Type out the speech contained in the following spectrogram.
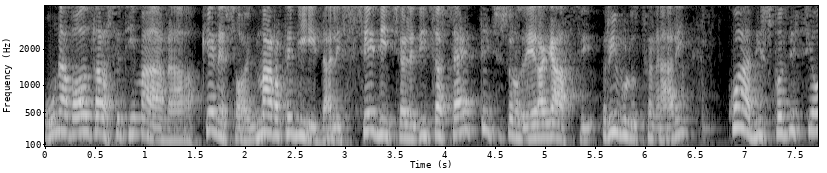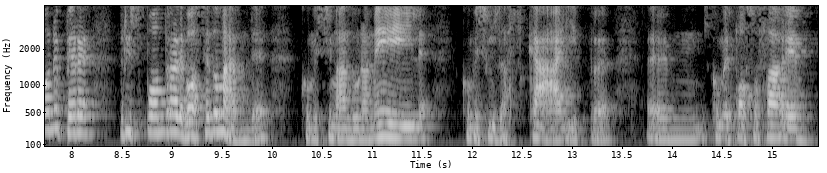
una volta alla settimana, che ne so, il martedì dalle 16 alle 17 ci sono dei ragazzi rivoluzionari qua a disposizione per rispondere alle vostre domande, come si manda una mail, come si usa Skype, ehm, come posso fare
